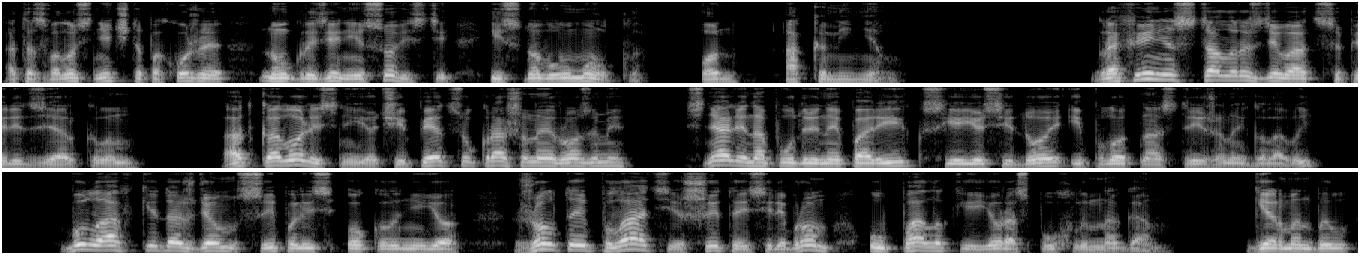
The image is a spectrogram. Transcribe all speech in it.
отозвалось нечто похожее на угрызение совести и снова умолкло. Он окаменел. Графиня стала раздеваться перед зеркалом. Откололи с нее чепец, украшенный розами, сняли напудренный парик с ее седой и плотно остриженной головы. Булавки дождем сыпались около нее. Желтое платье, шитое серебром, упало к ее распухлым ногам. Герман был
